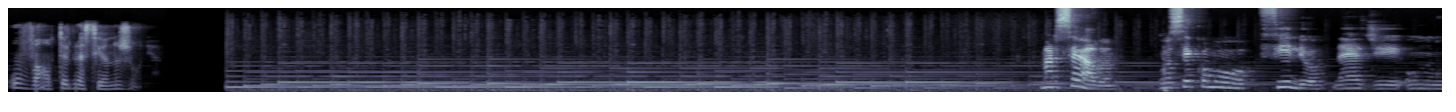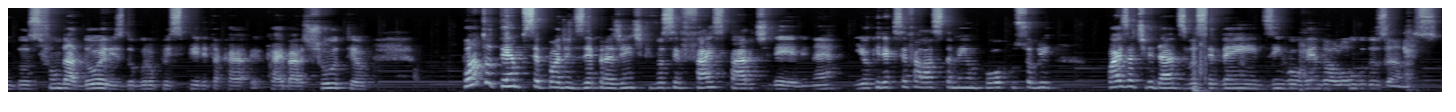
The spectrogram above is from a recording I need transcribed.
o Walter Graciano Júnior. Marcelo, você como filho né, de um dos fundadores do Grupo Espírita Caibar Schutel, quanto tempo você pode dizer para a gente que você faz parte dele, né? E eu queria que você falasse também um pouco sobre quais atividades você vem desenvolvendo ao longo dos anos.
